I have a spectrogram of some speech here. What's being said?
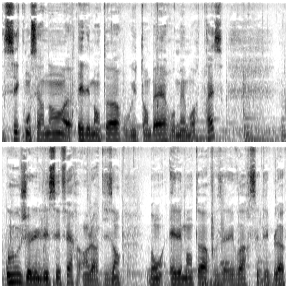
c'est concernant euh, Elementor ou Gutenberg ou même WordPress, où je les laissais faire en leur disant Bon, Elementor, vous allez voir, c'est des blocs,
